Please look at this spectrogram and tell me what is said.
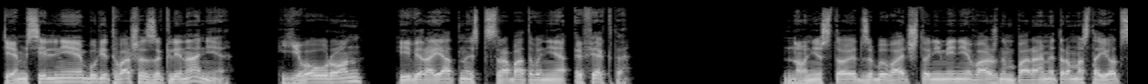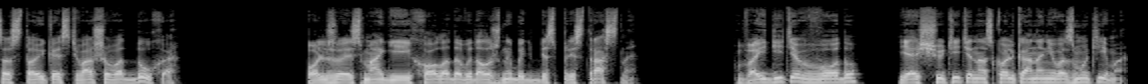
«тем сильнее будет ваше заклинание, его урон и вероятность срабатывания эффекта. Но не стоит забывать, что не менее важным параметром остается стойкость вашего духа. Пользуясь магией холода, вы должны быть беспристрастны. Войдите в воду и ощутите, насколько она невозмутима.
